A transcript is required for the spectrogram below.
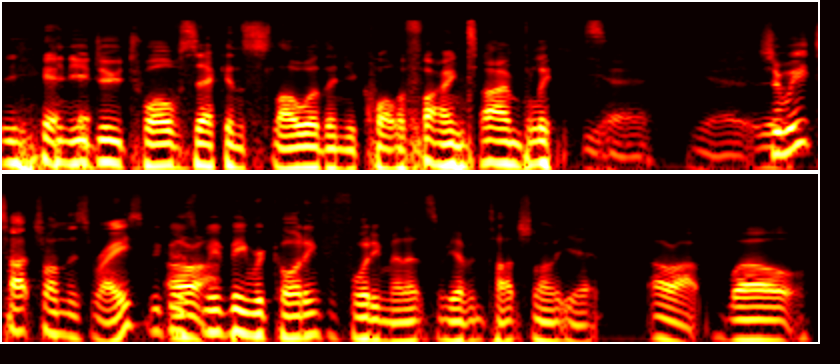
Yeah. Can you do twelve seconds slower than your qualifying time, please? Yeah, yeah. Should we touch on this race because Alright. we've been recording for forty minutes and we haven't touched on it yet? All right. Well,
